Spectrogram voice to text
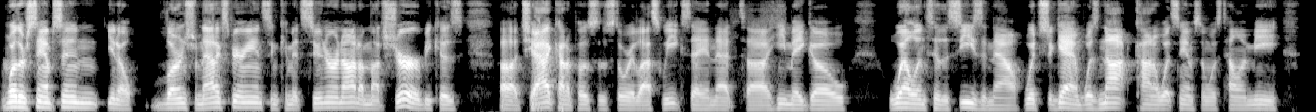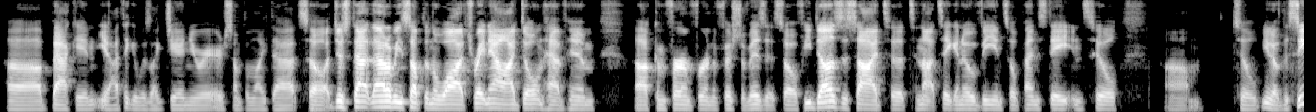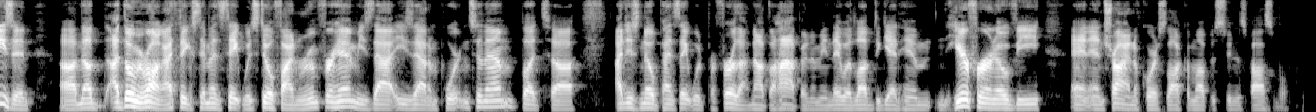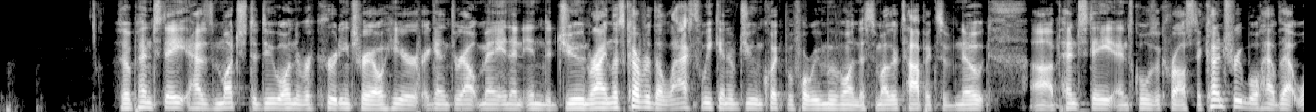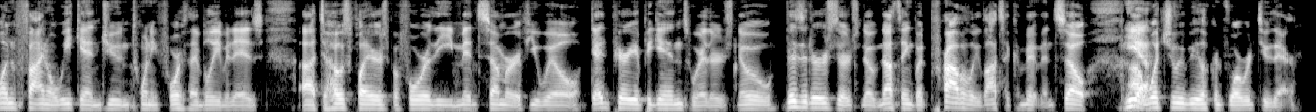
whether Samson, you know, learns from that experience and commits sooner or not, I'm not sure because uh, Chad kind of posted a story last week saying that uh, he may go well into the season now, which again was not kind of what Samson was telling me uh, back in, you know, I think it was like January or something like that. So just that that'll be something to watch. Right now, I don't have him uh, confirmed for an official visit. So if he does decide to to not take an OV until Penn State until um, till you know the season, uh, now, I don't get me wrong. I think Penn State would still find room for him. He's that he's that important to them. But uh, I just know Penn State would prefer that not to happen. I mean, they would love to get him here for an OV and and try and of course lock him up as soon as possible. So Penn State has much to do on the recruiting trail here again throughout May and then into June. Ryan, let's cover the last weekend of June quick before we move on to some other topics of note. Uh, Penn State and schools across the country will have that one final weekend, June 24th, I believe it is, uh, to host players before the midsummer, if you will, dead period begins, where there's no visitors, there's no nothing, but probably lots of commitments. So, uh, yeah. what should we be looking forward to there?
